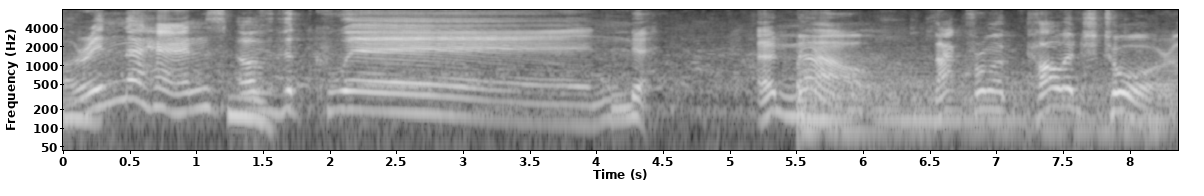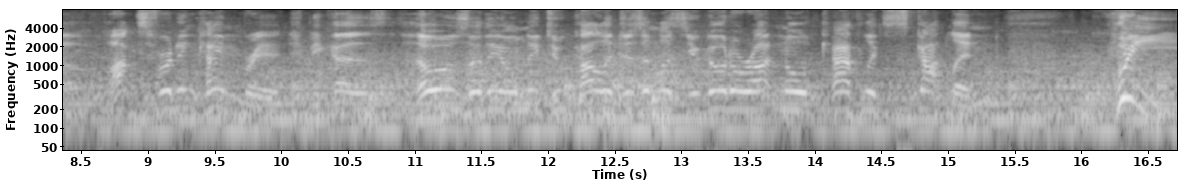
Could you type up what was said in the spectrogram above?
Or in the hands of hmm. the Queen. And now, back from a college tour of Oxford and Cambridge, because those are the only two colleges, unless you go to rotten old Catholic Scotland. Queen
